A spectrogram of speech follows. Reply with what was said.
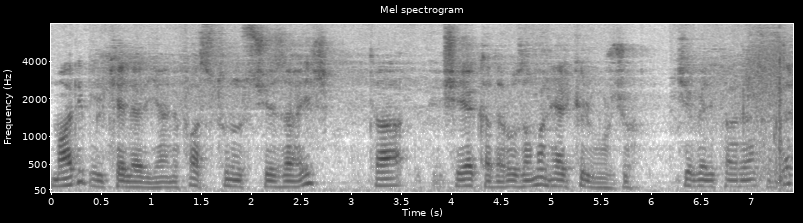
Mağrib ülkeler yani Fas, Tunus, Cezayir ta şeye kadar o zaman Herkül Burcu, Cebeli Tarık'a kadar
